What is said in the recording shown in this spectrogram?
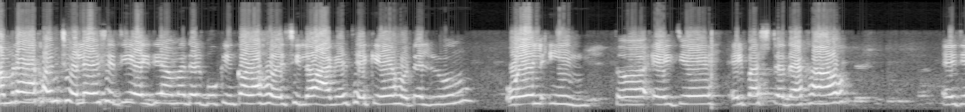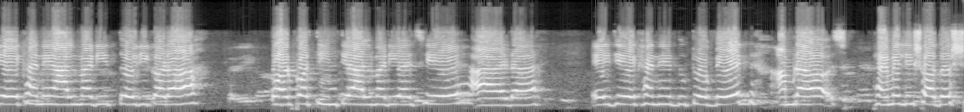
আমরা এখন চলে এসেছি এই যে আমাদের বুকিং করা হয়েছিল আগে থেকে হোটেল রুম ওয়েল ইন তো এই যে এই পাশটা দেখাও এই যে এখানে আলমারি তৈরি করা পরপর তিনটে আলমারি আছে আর আহ, এই যে এখানে দুটো বেড, আমরা ফ্যামিলি সদস্য,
